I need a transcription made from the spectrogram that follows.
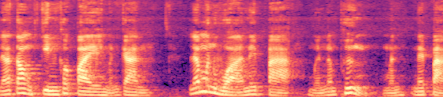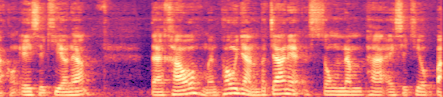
แล้วต้องกินเข้าไปเหมือนกัน แล้วมันหวานในปากเหมือนน้ำผึ้งเหมือนในปากของเอเสเคียวนะครับ แต่เขาเหมือนพระวิญญาณพระเจ้าเนี่ยทรงนำพาเอเสเคียวไป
